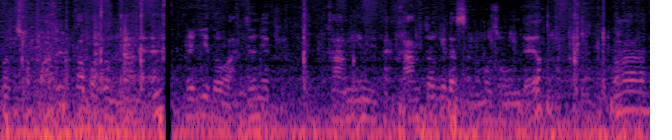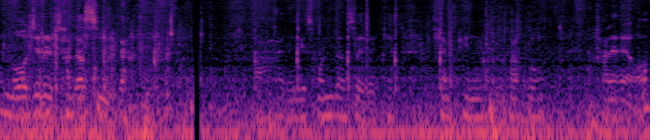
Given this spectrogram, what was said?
또차 빠질까봐 겁나네 여기도 완전히 강입니다. 강 쪽이라서 너무 좋은데요. 아 노지를 찾았습니다. 아 여기 혼자서 이렇게 캠핑하고 하네요.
